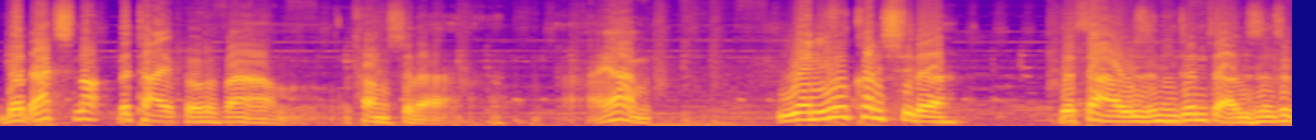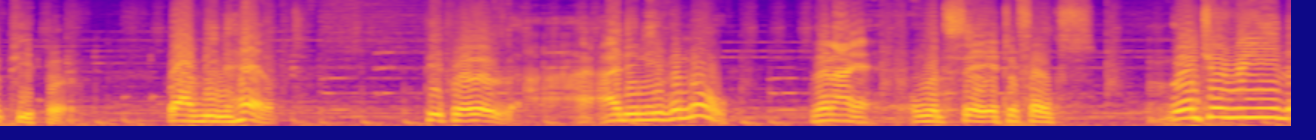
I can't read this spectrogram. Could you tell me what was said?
But that's not the type of um, counselor I am. When you consider the thousands and thousands of people who have been helped. People I, didn't even know. Then I would say to folks, don't you read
